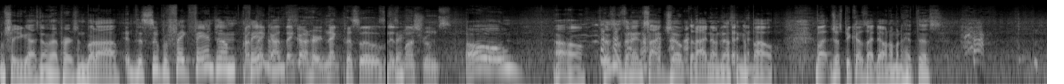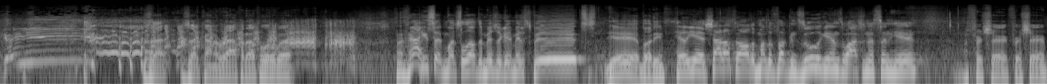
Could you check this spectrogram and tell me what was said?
I'm sure you guys know that person, but uh The super fake phantom. I think I Phantoms. think I heard neck pistols and his mushrooms. Oh, Uh oh. This is an inside joke that I know nothing about. But just because I don't, I'm going to hit this. Does that does that kind of wrap it up a little bit? he said, "Much love to Michigan Misfits." Yeah, buddy, hell yeah! Shout out to all the motherfucking Zooligans watching us in here. for sure, for sure.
